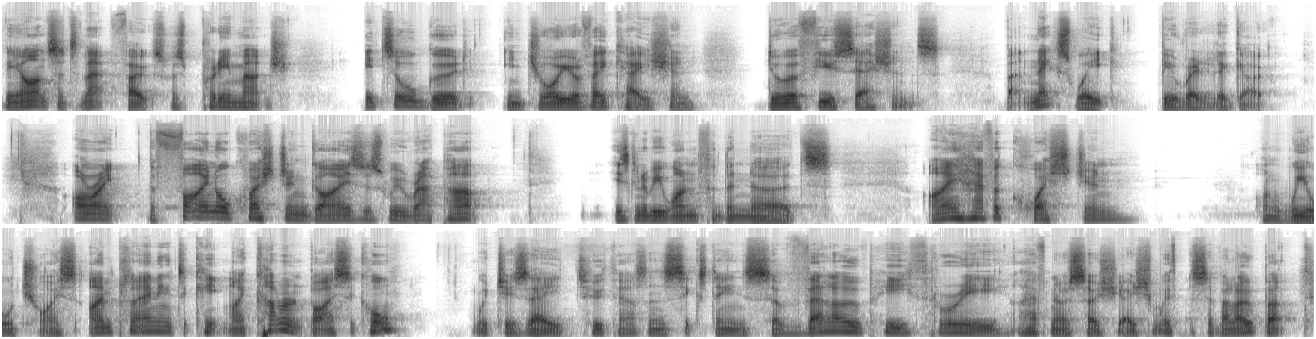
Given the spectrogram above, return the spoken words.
the answer to that, folks, was pretty much it's all good, enjoy your vacation, do a few sessions, but next week, be ready to go. All right, the final question, guys, as we wrap up, is going to be one for the nerds. I have a question on wheel choice. I'm planning to keep my current bicycle, which is a 2016 Cervelo P3. I have no association with Cervelo, but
